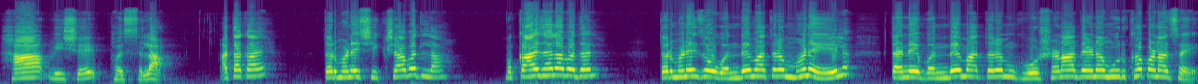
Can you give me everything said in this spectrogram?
हा विषय फसला. आता काय? तर म्हणे शिक्षा बदला. मग काय झाला बदल? तर म्हणे जो वंदे मातरम म्हणेल त्याने वंदे मातरम घोषणा देणं मूर्खपणाचं आहे.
